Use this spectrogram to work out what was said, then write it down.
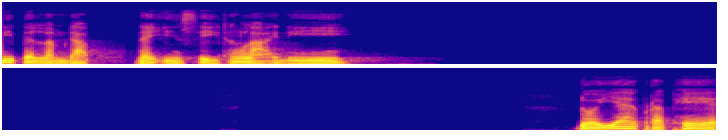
นี่เป็นลำดับ ในอินทรีย์ทั้งหลายนี้ โดยแยกประเภท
